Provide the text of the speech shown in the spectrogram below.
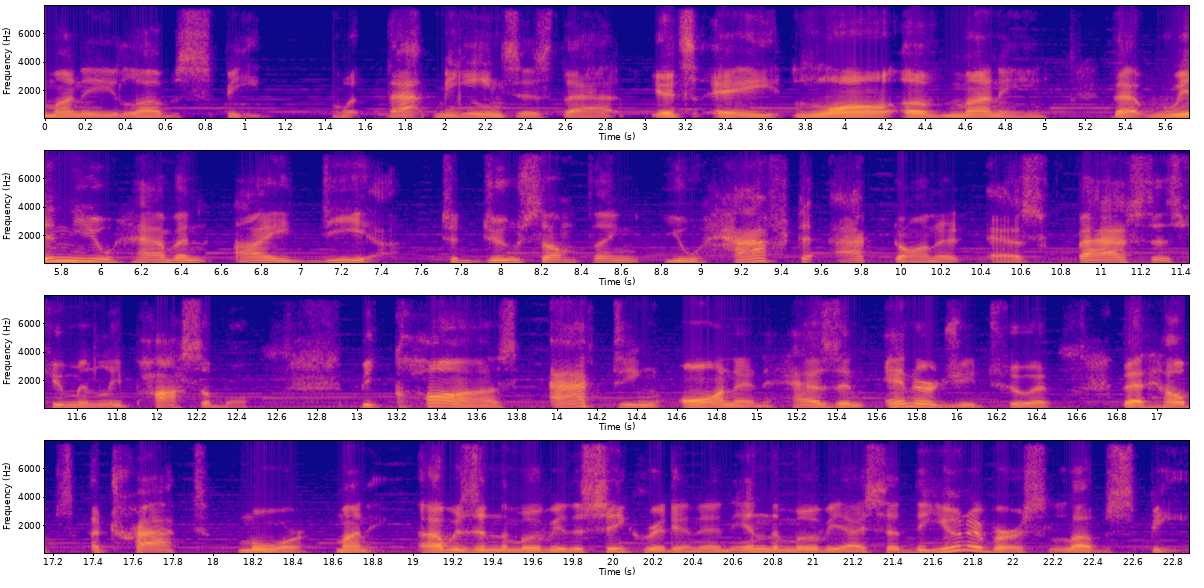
money loves speed. What that means is that it's a law of money that when you have an idea to do something, you have to act on it as fast as humanly possible because acting on it has an energy to it that helps attract more money. I was in the movie The Secret, and in the movie, I said, The universe loves speed.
